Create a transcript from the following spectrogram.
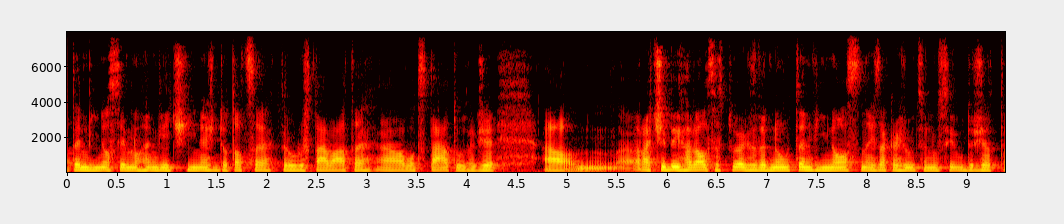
ten výnos je mnohem větší než dotace, kterou dostáváte od státu. Takže radši bych hledal cestu, jak zvednout ten výnos, než za každou cenu si udržet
